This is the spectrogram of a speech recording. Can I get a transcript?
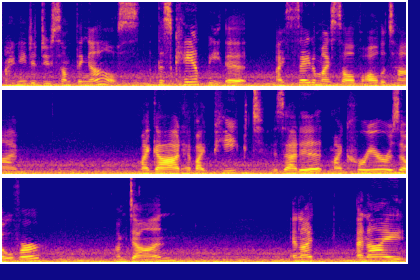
I need to do something else. This can't be it. I say to myself all the time, my God, have I peaked? Is that it? My career is over? I'm done? And I, and I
